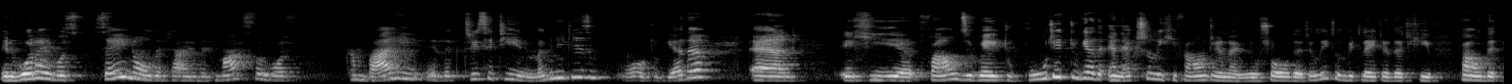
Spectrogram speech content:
And what I was saying all the time that Maxwell was combining electricity and magnetism all together and he uh, found the way to put it together. And actually he found and i will show that a little bit later that he found that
